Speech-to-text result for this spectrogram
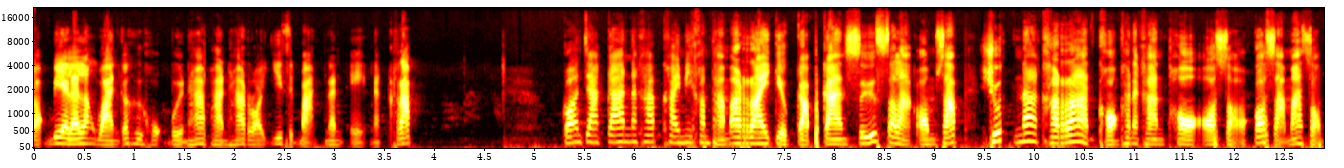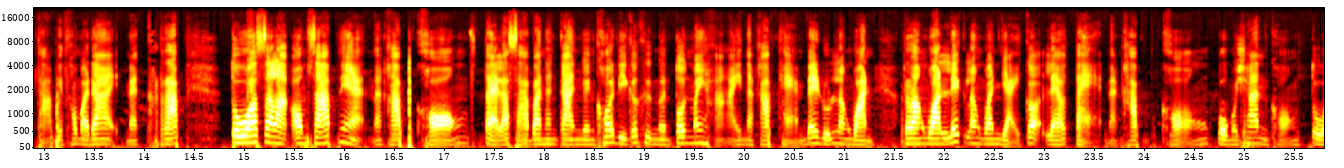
ดอกเบี้ยและรางวัลก็คือ 65,520 บาทนั่นเองนะครับก่อนจากกันนะครับ ใครมีคำถามอะไรเกี่ยวกับการซื้อสลากออมทรัพย์ ชุดนาคราชของธนาคารทออสก็สามารถสอบถามกันเข้ามาได้นะครับ ตัวสลากออมทรัพย์เนี่ยนะครับของแต่ละสถาบันทางการเงินข้อดีก็คือเงินต้นไม่หายนะครับแถมได้ลุ้นรางวัล รางวัลเล็กรางวัลใหญ่ก็แล้วแต่นะครับของโปรโมชั่นของตัว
